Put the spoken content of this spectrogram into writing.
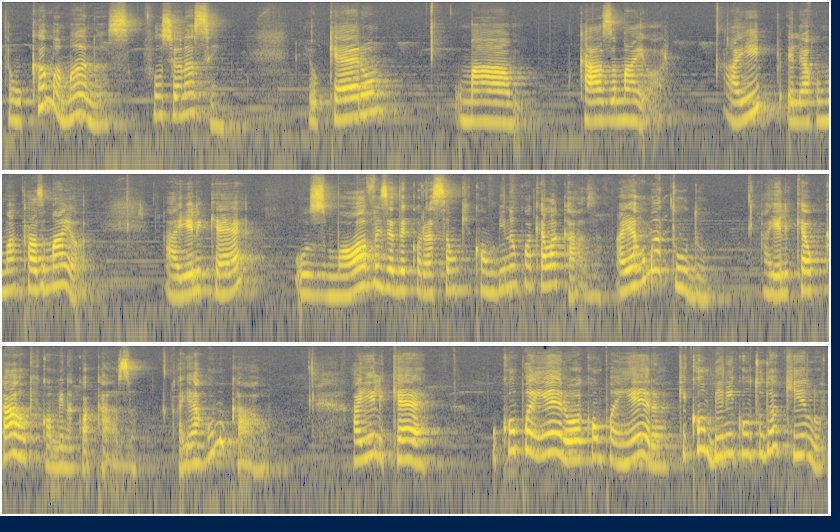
Então, o Kama Manas funciona assim: eu quero uma casa maior. Aí ele arruma uma casa maior. Aí ele quer os móveis e a decoração que combinam com aquela casa. Aí arruma tudo. Aí ele quer o carro que combina com a casa. Aí arruma o carro. Aí ele quer o companheiro ou a companheira que combinem com tudo aquilo,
